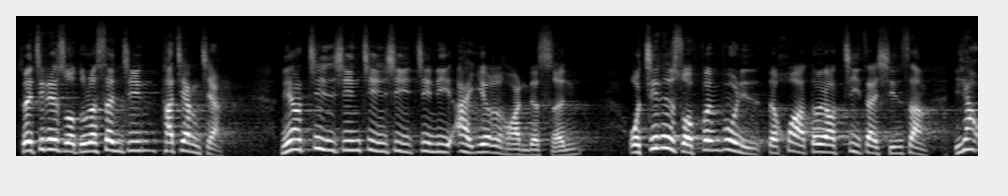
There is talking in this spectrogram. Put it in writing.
所以今天所读的圣经，他这样讲：你要尽心、尽性、尽力爱耶和华你的神。我今日所吩咐你的话，都要记在心上。也要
